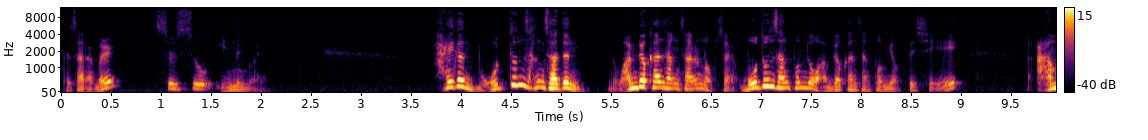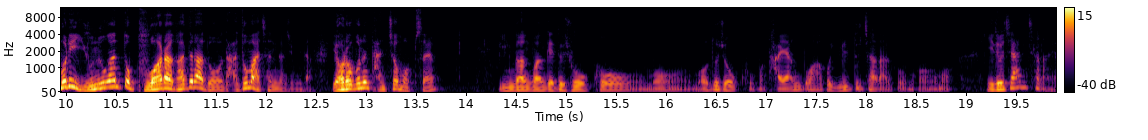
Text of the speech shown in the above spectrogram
그 사람을 쓸 수 있는 거예요. 하여간 모든 상사든 완벽한 상사는 없어요. 모든 상품도 완벽한 상품이 없듯이 아무리 유능한 또 부하라고 하더라도 나도 마찬가지입니다. 여러분은 단점 없어요? 인간관계도 좋고 뭐 뭐도 좋고 뭐 다 양보하고 일도 잘하고 뭐, 뭐 이러지 않잖아요.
